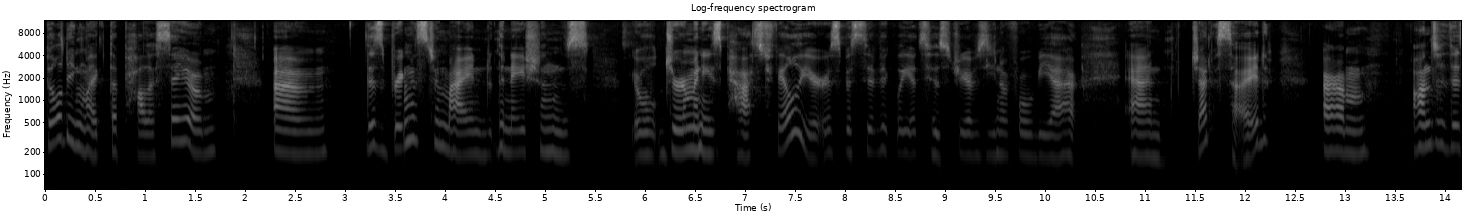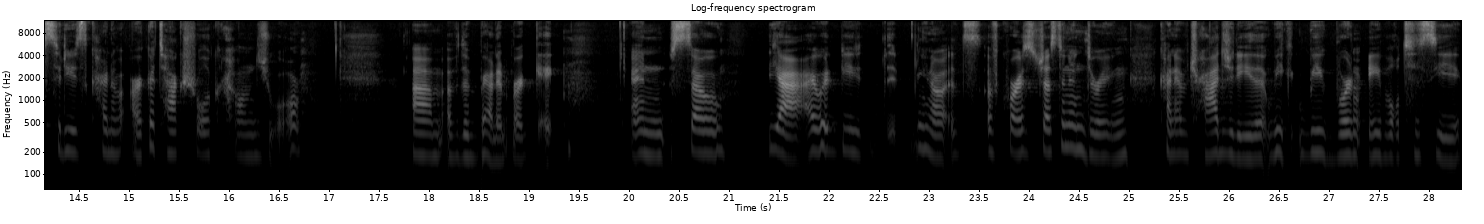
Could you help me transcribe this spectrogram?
building like the Pallasseum um, this brings to mind the nation's, well, Germany's past failures, specifically its history of xenophobia and genocide, um, onto the city's kind of architectural crown jewel um, of the Brandenburg Gate. And so, yeah, I would be, you know, it's of course just an enduring kind of tragedy that we, we weren't able to see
